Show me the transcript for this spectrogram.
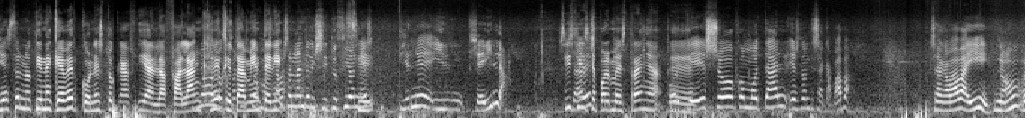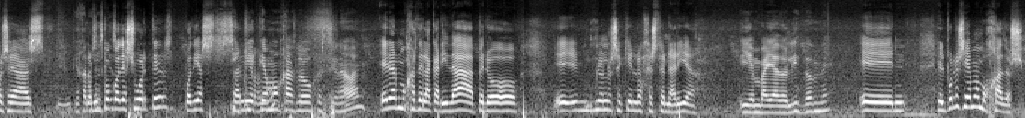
Y eso no tiene que ver con esto que hacían la falange, No, lo que, es también tenía. Estamos hablando de instituciones, Sí. tiene y se hila. Sí, sí, ¿sabes? es que por- me Porque- extraña. Porque eh, eso como tal es donde se acababa. Se acababa ahí, ¿no? O sea, Fijaros, con un que poco es- de suerte podías ¿y salir. qué, qué ¿no? monjas lo gestionaban? Eran monjas de la caridad, pero eh, yo no sé quién lo gestionaría. ¿Y en Valladolid dónde? En- el pueblo se llama Mojados.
